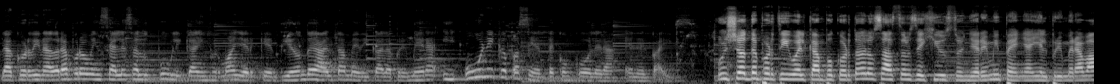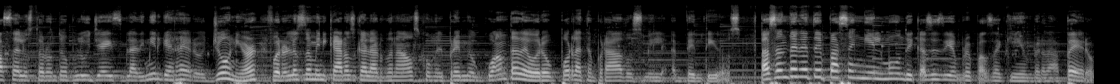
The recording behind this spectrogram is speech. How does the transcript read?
la Coordinadora Provincial de Salud Pública informó ayer que dieron de alta médica a la primera y única paciente con cólera en el país. Un shot deportivo, el campo corto de los Astros de Houston, Jeremy Peña y el primera base de los Toronto Blue Jays, Vladimir Guerrero Jr., fueron los dominicanos galardonados con el premio Guante de Oro por la temporada 2022. Pasa en TNT, pasa en el mundo y casi siempre pasa aquí, en verdad. Pero,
